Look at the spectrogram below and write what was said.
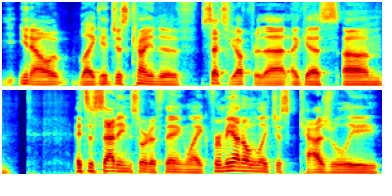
you know, like it just kind of sets you up for that. I guess um, it's a setting sort of thing. Like for me, I don't like just casually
